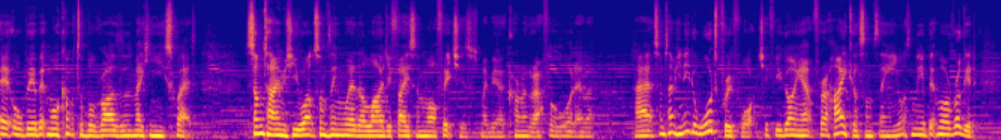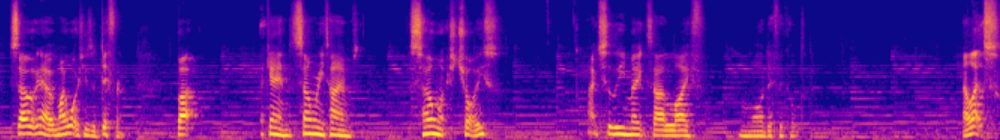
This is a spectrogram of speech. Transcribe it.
it will be a bit more comfortable rather than making you sweat. Sometimes you want something with a larger face and more features, maybe a chronograph or whatever. Uh, sometimes you need a waterproof watch if you're going out for a hike or something and you want something a bit more rugged. So, you know, my watches are different. But again, so many times, so much choice actually makes our life more difficult. Now let's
